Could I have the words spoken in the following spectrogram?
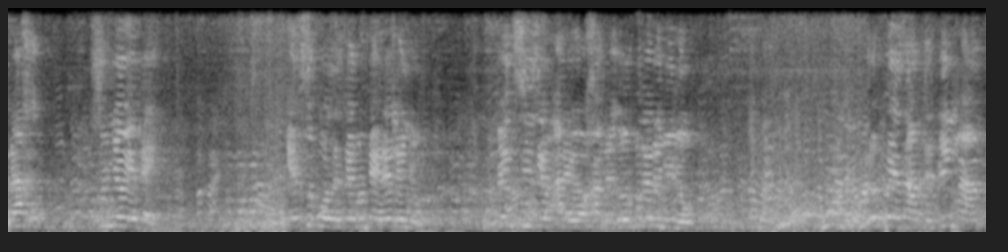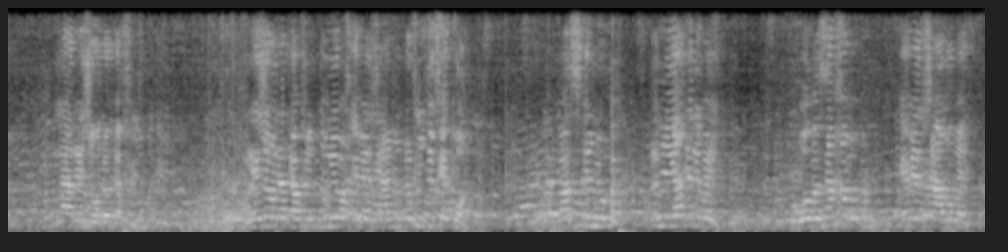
ndax su ñëwee tey exposé te du tey rek lay ñëw vingt sixième année yoo xam ne heure bu ne dañuy ñëw représenté dignement la région de Kaffrine région de Kaffrine bu ñuy wax émergent ñun daf ñu ci fekkoon parce que ñun dañu yàgg di bay booba sax xamagul émergent du bay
